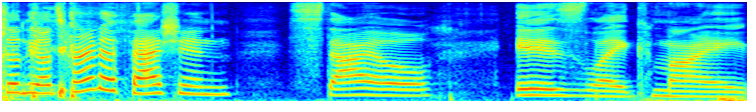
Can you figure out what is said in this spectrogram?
so the alternative fashion style is like my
